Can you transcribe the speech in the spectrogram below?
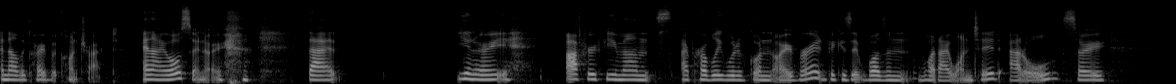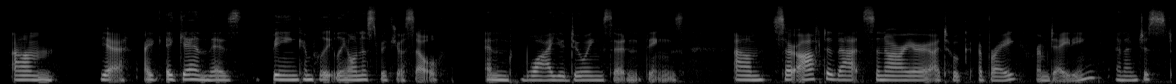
another covert contract. And I also know that, you know, after a few months, I probably would have gotten over it because it wasn't what I wanted at all. So, um, yeah, I, again, there's being completely honest with yourself and why you're doing certain things. Um, so after that scenario, I took a break from dating and I'm just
